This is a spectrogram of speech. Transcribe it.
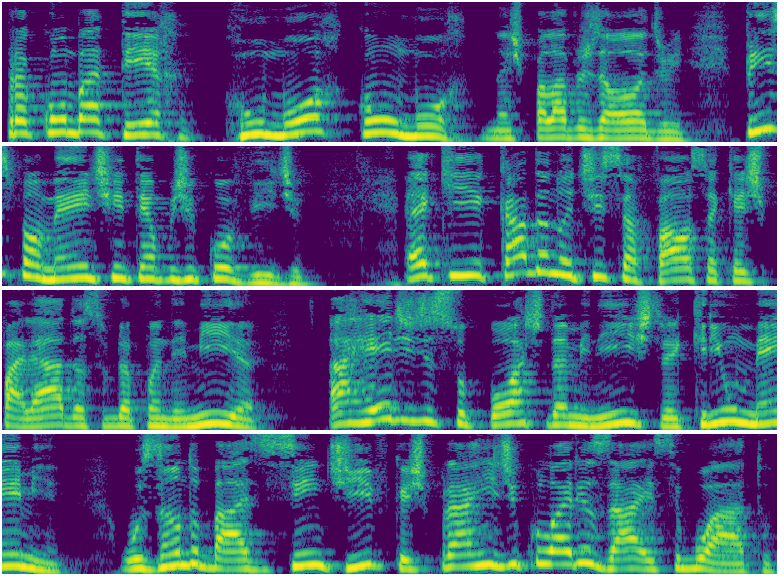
para combater rumor com humor, nas palavras da Audrey, principalmente em tempos de Covid é que cada notícia falsa que é espalhada sobre a pandemia, a rede de suporte da ministra cria um meme usando bases científicas para ridicularizar esse boato.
